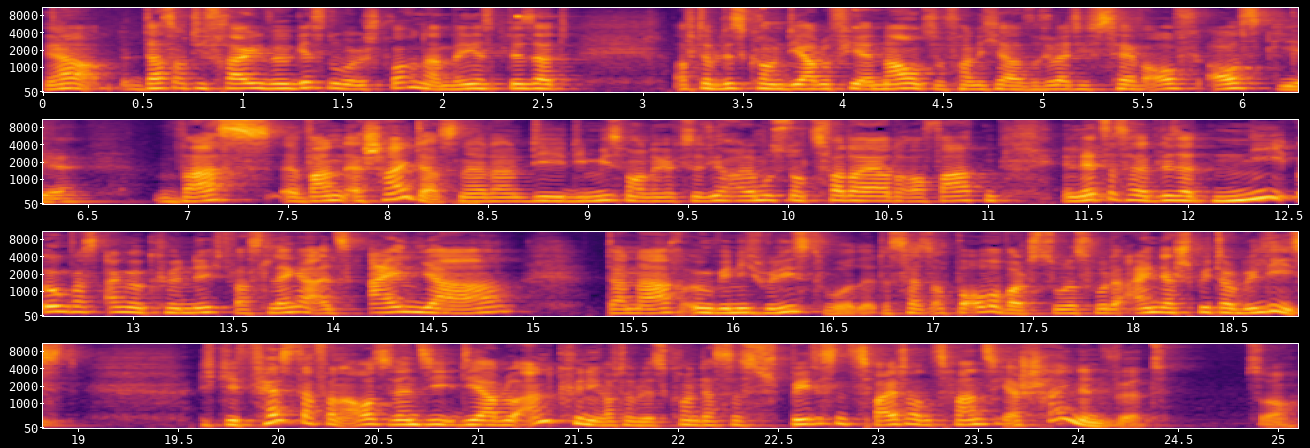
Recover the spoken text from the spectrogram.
ja, das ist auch die Frage, die wir gestern darüber gesprochen haben. Wenn jetzt Blizzard auf der BlizzCon Diablo 4 announced, wovon ich ja relativ safe auf, ausgehe, was, äh, wann erscheint das? Ne? Dann die, die Miesmann haben gesagt, ja, da musst du noch zwei, drei Jahre darauf warten. In letzter Zeit hat Blizzard nie irgendwas angekündigt, was länger als ein Jahr danach irgendwie nicht released wurde. Das heißt auch bei Overwatch so, das wurde ein Jahr später released. Ich gehe fest davon aus, wenn sie Diablo ankündigen auf der BlizzCon, dass das spätestens 2020 erscheinen wird. So.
